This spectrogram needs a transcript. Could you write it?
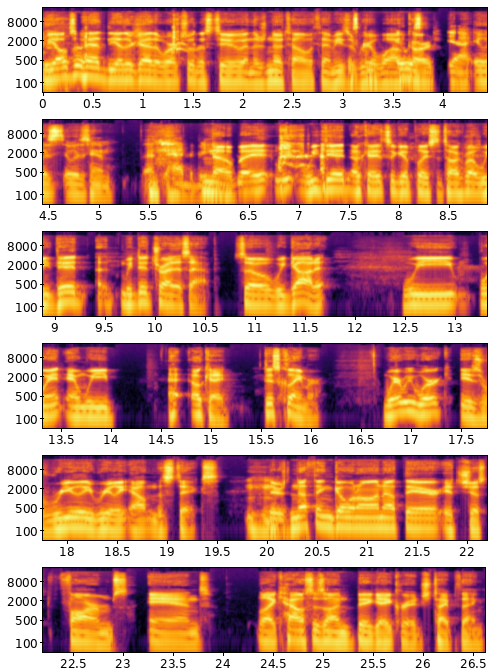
We also had the other guy that works with us too, and there's no telling with him. He's a real wild was, card. Yeah, it was it was him. That had to be. no, him. but it, we we did. Okay, it's a good place to talk about. We did uh, we did try this app, so we got it. We went and we eh, okay. Disclaimer: Where we work is really really out in the sticks. Mm-hmm. There's nothing going on out there. It's just farms and like houses on big acreage type thing.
